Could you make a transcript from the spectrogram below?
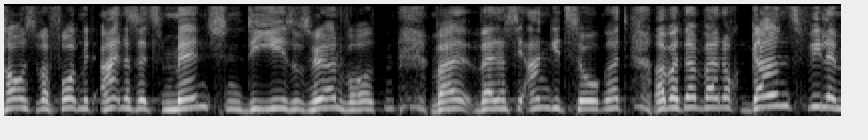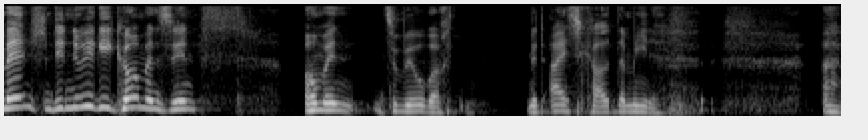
Haus war voll mit einerseits Menschen, die Jesus hören wollten, weil, weil er sie angezogen hat, aber dann waren noch ganz viele Menschen, die nur gekommen sind, um ihn zu beobachten, mit eiskalter Miene. Ah,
